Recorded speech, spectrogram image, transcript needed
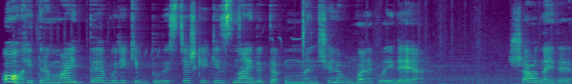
Ох, і тримайте будь-які блистяшки, які знайдете. У мене щойно виникла ідея. Ще одна ідея.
